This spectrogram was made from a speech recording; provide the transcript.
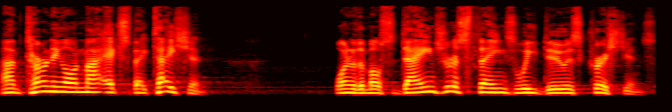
I'm turning on my expectation. One of the most dangerous things we do as Christians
